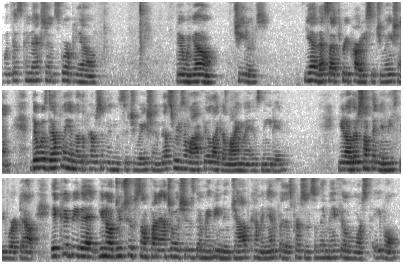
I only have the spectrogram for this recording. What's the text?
with this connection, Scorpio? There we go. Cheaters. Yeah, that's that three-party situation. There was definitely another person in the situation. That's the reason why I feel like alignment is needed. You know, there's something that needs to be worked out. It could be that, you know, due to some financial issues, there may be a new job coming in for this person, so they may feel more stable.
